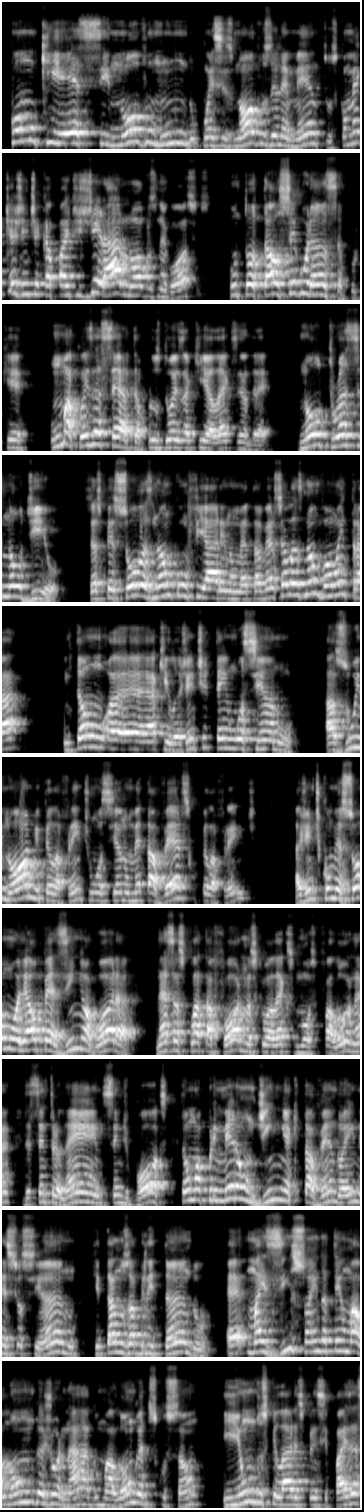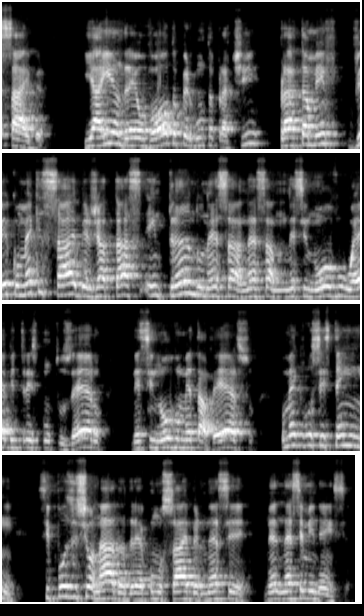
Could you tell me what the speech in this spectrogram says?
Como que esse novo mundo, com esses novos elementos, como é que a gente é capaz de gerar novos negócios com total segurança, porque uma coisa é certa para os dois aqui, Alex e André: no trust, no deal. Se as pessoas não confiarem no metaverso, elas não vão entrar. Então, é, é aquilo: a gente tem um oceano azul enorme pela frente, um oceano metaverso pela frente. A gente começou a molhar o pezinho agora nessas plataformas que o Alex falou, né? Decentraland, Sandbox. Então, uma primeira ondinha que está vendo aí nesse oceano, que está nos habilitando, é, mas isso ainda tem uma longa jornada, uma longa discussão, e um dos pilares principais é cyber. E aí, André, eu volto a pergunta para ti, para também ver como é que cyber já está entrando nessa, nessa, nesse novo Web 3.0, nesse novo metaverso? Como é que vocês têm se posicionado, André, como cyber nessa, né, nessa eminência?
